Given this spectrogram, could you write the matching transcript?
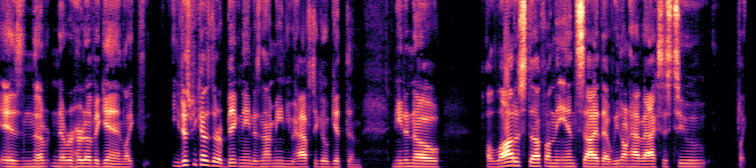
is never never heard of again. Like, you, just because they're a big name does not mean you have to go get them. You need to know a lot of stuff on the inside that we don't have access to, like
